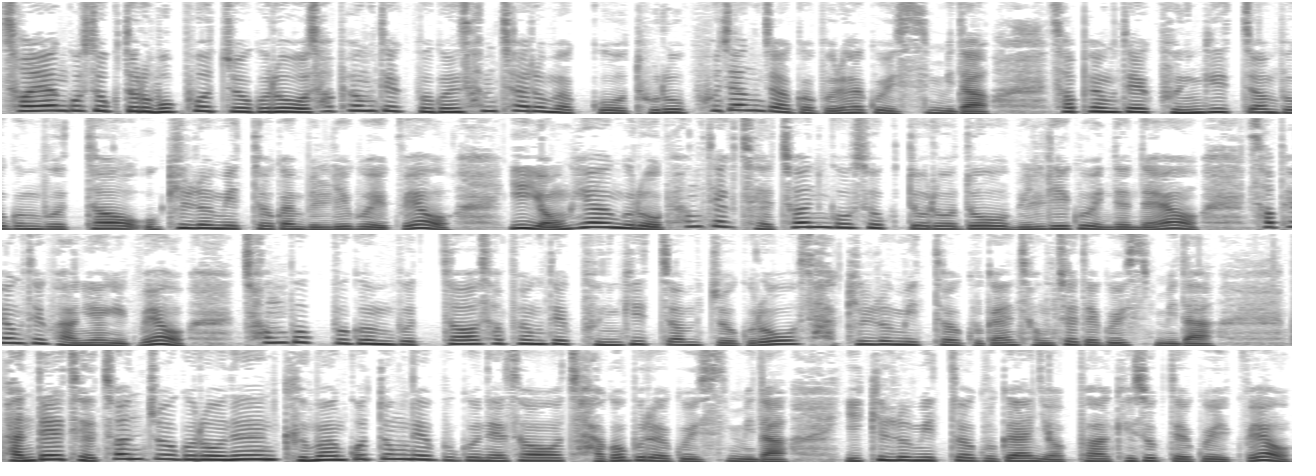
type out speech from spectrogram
서양고속도로 목포 쪽으로 서평택 부근 3차로 막고 도로 포장 작업을 하고 있습니다. 서평택 분기점 부근부터 5km가 밀리고 있고요. 이 영향으로 평택 제천고속도로도 밀리고 있는데요. 서평택 방향이고요. 청북 부근부터 서평택 분기점 쪽으로 4km 구간 정체되고 있습니다. 반대 제천 쪽으로는 금안 꽃동네 부근에서 작업을 하고 있습니다. 2km 구간 여파 계속되고 있고요.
